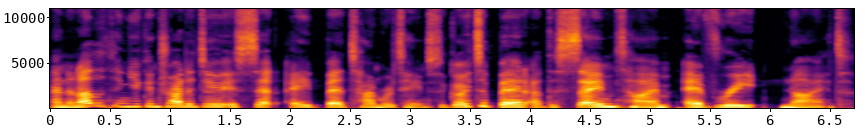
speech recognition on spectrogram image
And another thing you can try to do is set a bedtime routine. So go to bed at the same time every night.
